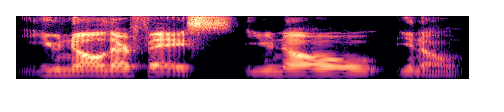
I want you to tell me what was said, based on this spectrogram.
you know their face, you know, you know,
